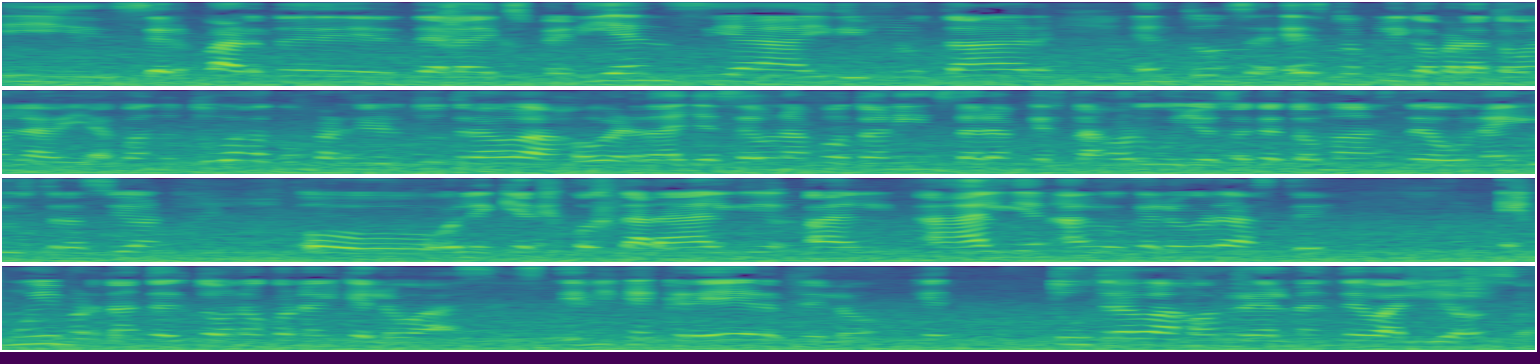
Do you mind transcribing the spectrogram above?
y ser parte de, la experiencia y disfrutar. Entonces, esto aplica para todo en la vida. Cuando tú vas a compartir tu trabajo, ¿verdad? Ya sea una foto en Instagram que estás orgulloso que tomaste o una ilustración o, le quieres contar a alguien, al- a alguien algo que lograste, es muy importante el tono con el que lo haces. Tienes que creértelo, que tu trabajo es realmente valioso.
